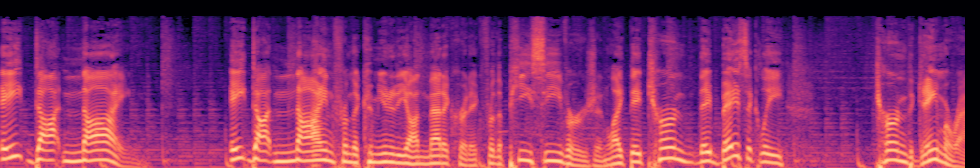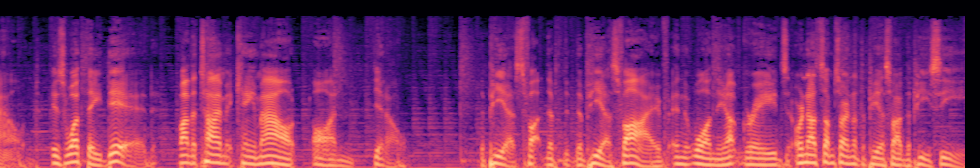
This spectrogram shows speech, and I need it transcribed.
8.9. 8.9 from the community on Metacritic for the PC version. Like they turned, they basically turned the game around, is what they did by the time it came out on you know the PS5, the, the PS5, and well, and the upgrades, or not. I'm sorry, not the PS5, the PC.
